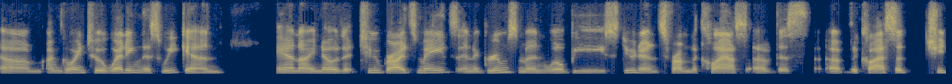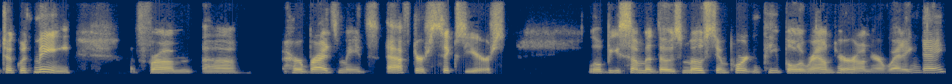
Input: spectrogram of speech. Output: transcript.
um, I'm going to a wedding this weekend, and I know that two bridesmaids and a groomsman will be students from the class of this, of the class that she took with me from uh, her bridesmaids after six years. Will be some of those most important people around her on her wedding day.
